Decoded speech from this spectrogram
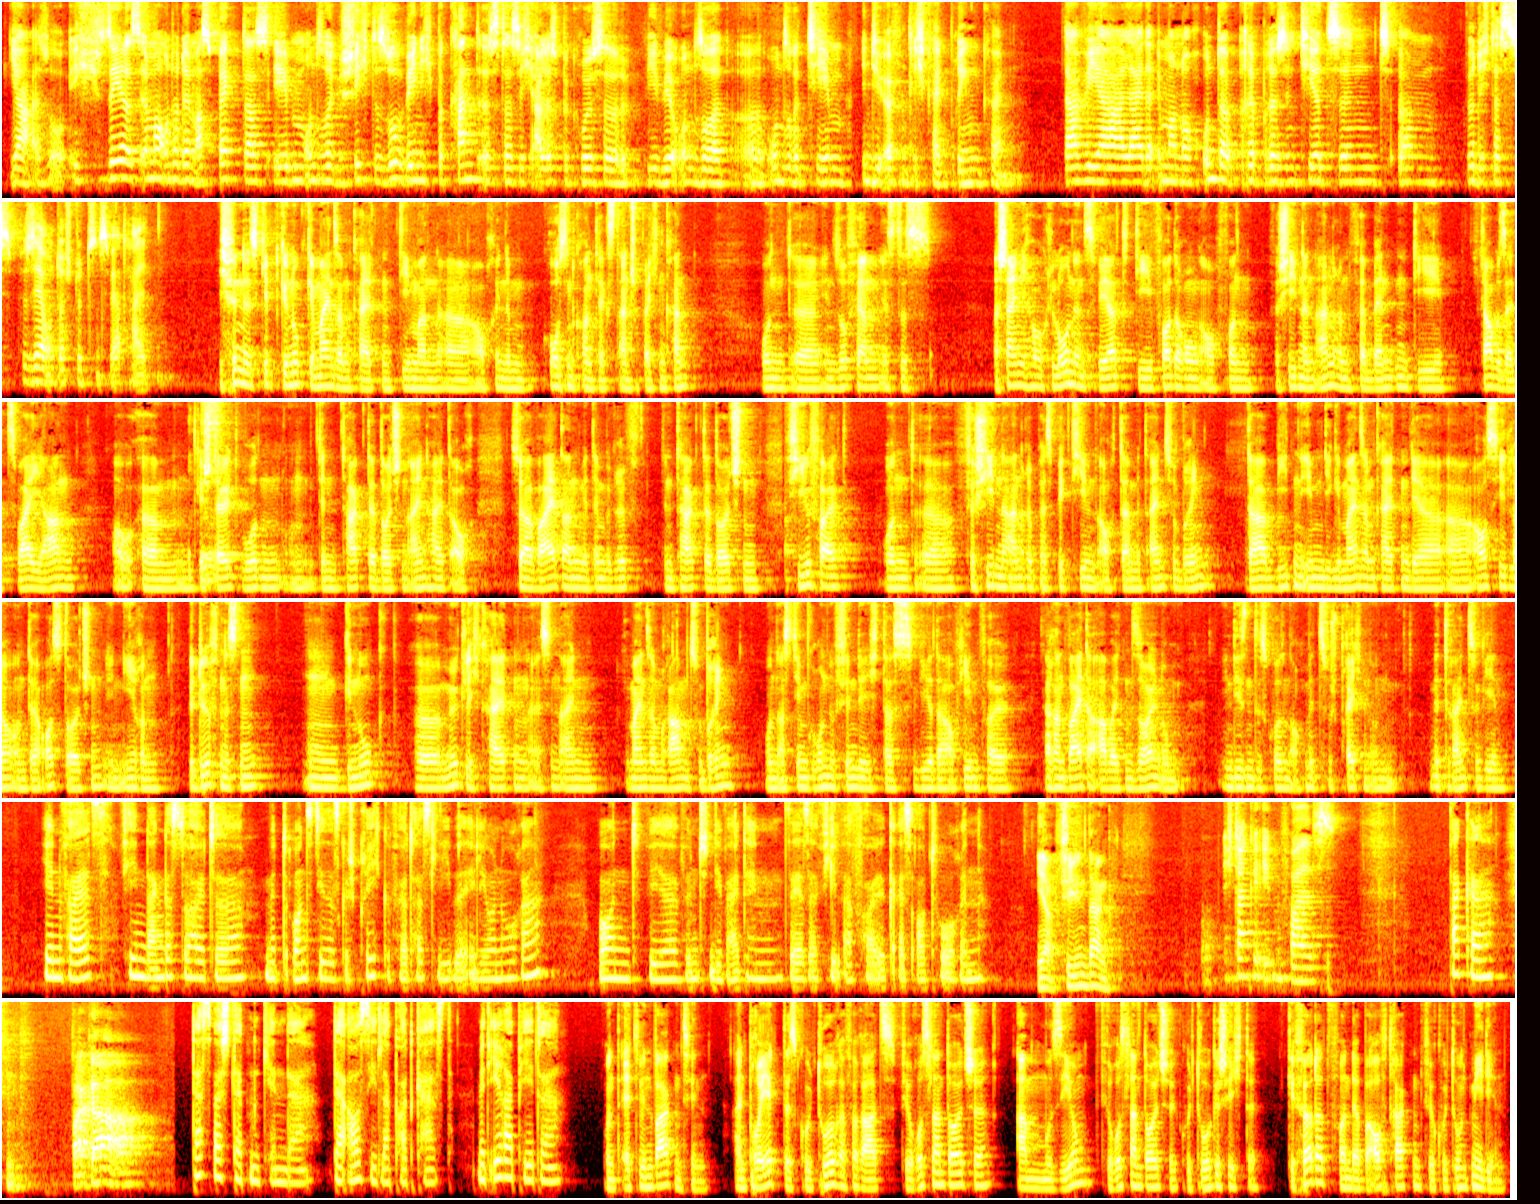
Ja, also ich sehe es immer unter dem Aspekt, dass eben unsere Geschichte so wenig bekannt ist, dass ich alles begrüße, wie wir unsere, äh, unsere Themen in die Öffentlichkeit bringen können da wir ja leider immer noch unterrepräsentiert sind, ähm, würde ich das für sehr unterstützenswert halten. Ich finde, es gibt genug Gemeinsamkeiten, die man äh, auch in einem großen Kontext ansprechen kann. Und äh, insofern ist es wahrscheinlich auch lohnenswert, die Forderung auch von verschiedenen anderen Verbänden, die ich glaube seit zwei Jahren ähm, gestellt wurden, um den Tag der deutschen Einheit auch zu erweitern mit dem Begriff den Tag der deutschen Vielfalt und äh, verschiedene andere Perspektiven auch damit einzubringen. Da bieten eben die Gemeinsamkeiten der äh, Aussiedler und der Ostdeutschen in ihren Bedürfnissen mh, genug äh, Möglichkeiten, es in einen gemeinsamen Rahmen zu bringen. Und aus dem Grunde finde ich, dass wir da auf jeden Fall daran weiterarbeiten sollen, um in diesen Diskursen auch mitzusprechen und mit reinzugehen. Jedenfalls, vielen Dank, dass du heute mit uns dieses Gespräch geführt hast, liebe Eleonora. Und wir wünschen dir weiterhin sehr, sehr viel Erfolg als Autorin. Ja, vielen Dank. Ich danke ebenfalls. Paka. Paka. Das war Steppenkinder, der Aussiedler-Podcast mit Ira Peter und Edwin Wagentin, ein Projekt des Kulturreferats für Russlanddeutsche am Museum für Russlanddeutsche Kulturgeschichte, gefördert von der Beauftragten für Kultur und Medien.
